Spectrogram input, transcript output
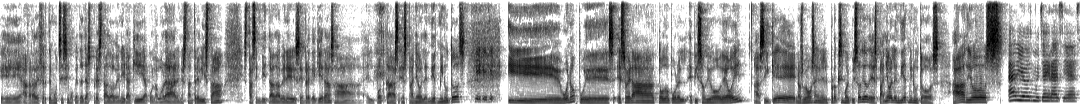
eh, agradecerte muchísimo que te hayas prestado a venir aquí a colaborar en esta entrevista. Estás invitada a venir siempre que quieras a el podcast español en 10 minutos. y bueno, pues eso era todo por el episodio de hoy, así que nos vemos en el próximo episodio de Español en 10 minutos. Adiós. Adiós, muchas gracias.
